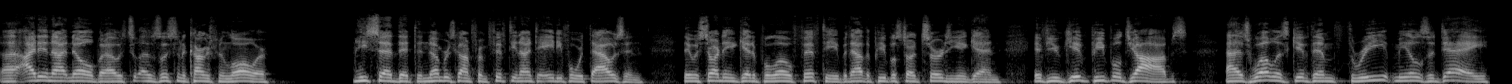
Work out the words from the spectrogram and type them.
Uh, I did not know, but I was, I was listening to Congressman Lawler. He said that the number's gone from 59 to 84,000. They were starting to get it below 50, but now the people start surging again. If you give people jobs, as well as give them three meals a day,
